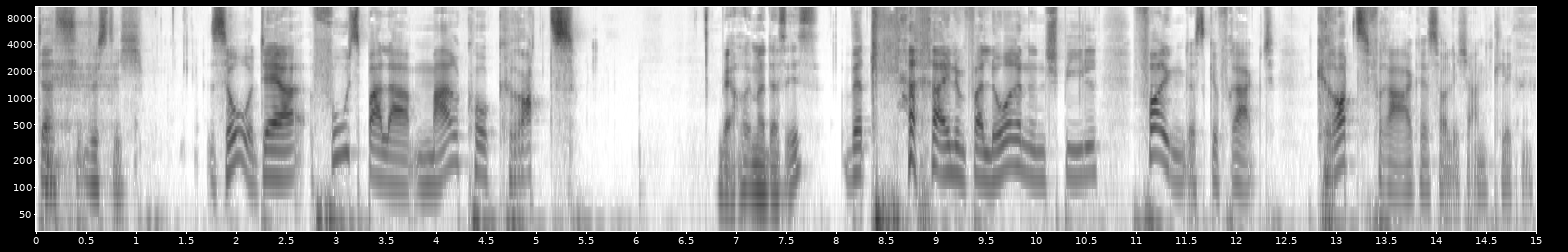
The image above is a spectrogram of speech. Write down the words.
das wüsste ich. So, der Fußballer Marco Krotz Wer auch immer das ist. wird nach einem verlorenen Spiel Folgendes gefragt. Krotz-Frage soll ich anklicken.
